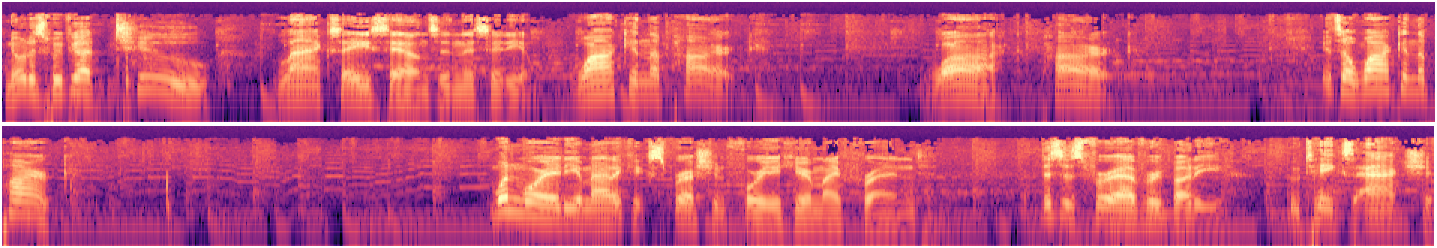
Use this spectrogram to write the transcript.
Notice we've got two lax A sounds in this idiom. Walk in the park. Walk, park. It's a walk in the park. One more idiomatic expression for you here, my friend. This is for everybody who takes action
